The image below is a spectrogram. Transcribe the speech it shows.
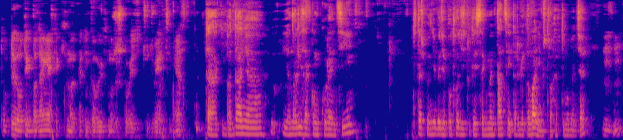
to ty o tych badaniach takich marketingowych możesz powiedzieć czuć więcej, nie? Tak, badania i analiza konkurencji. To też pewnie będzie podchodzić tutaj segmentacja i targetowanie już trochę w tym momencie. Mhm.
